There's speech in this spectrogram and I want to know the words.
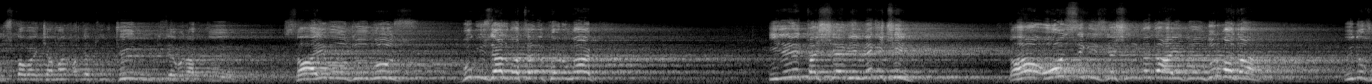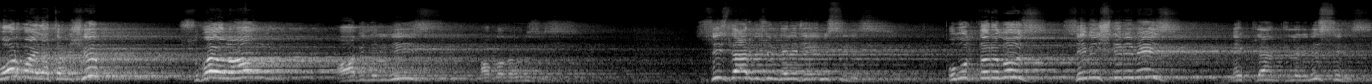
Mustafa Kemal Atatürk'ün bize bıraktığı, sahip olduğumuz bu güzel vatanı korumak, ileri taşıyabilmek için daha 18 yaşında dahi doldurmadan üniformayla tanışıp subay olan abileriniz, ablalarımızız. Sizler bizim geleceğimizsiniz. Umutlarımız, sevinçlerimiz, beklentilerimizsiniz.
